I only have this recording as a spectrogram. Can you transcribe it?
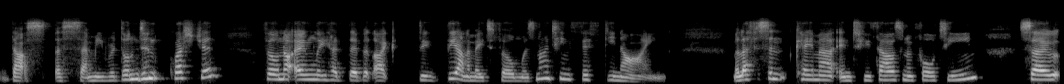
that's a semi-redundant question. I feel not only had there, but like the, the animated film was 1959. Maleficent came out in 2014. So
